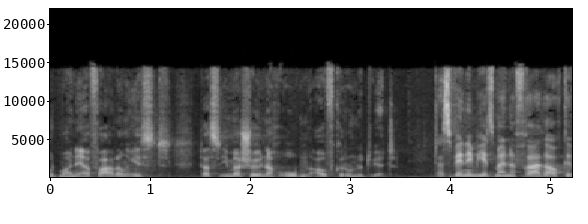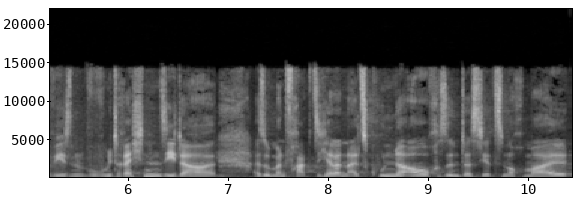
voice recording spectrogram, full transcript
Und meine Erfahrung ist, dass immer schön nach oben aufgerundet wird. Das wäre nämlich jetzt meine Frage auch gewesen. Womit rechnen Sie da? Also man fragt sich ja dann als Kunde auch, sind das jetzt nochmal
